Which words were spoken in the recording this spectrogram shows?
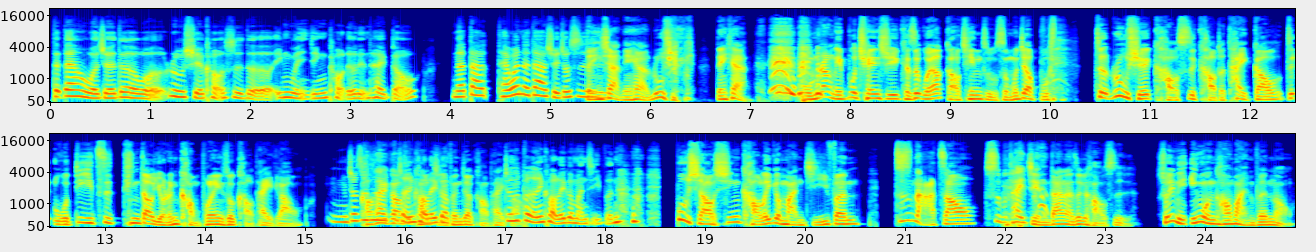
但但我觉得我入学考试的英文已经考的有点太高。那大台湾的大学就是等一下，等一下入学，等一下，我们让你不谦虚，可是我要搞清楚什么叫不 这入学考试考的太高。这我第一次听到有人 complain 说考太高，嗯，就是考太高考了一个分叫考太高，就是不小心考了一个满级分，不小心考了一个满级分，这是哪招？是不是太简单了这个考试？所以你英文考满分哦，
